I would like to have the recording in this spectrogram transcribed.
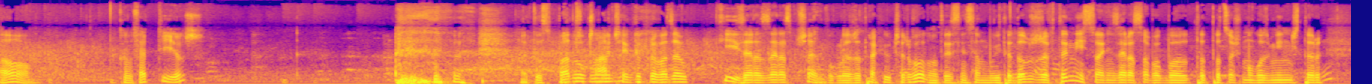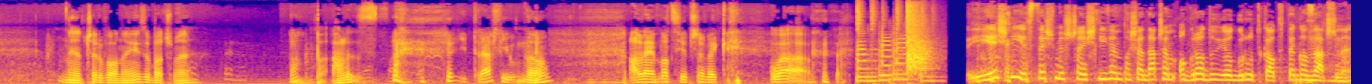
O, konfetti już? A to spadło w momencie jak wyprowadzał kij, zaraz, zaraz przed w ogóle, że trafił czerwoną. To jest niesamowite. Dobrze, że w tym miejscu, a nie zaraz obok, bo to, to coś mogło zmienić tor e, czerwonej. Zobaczmy. Ba- Ale... I trafił. No. Ale emocje, Przemek. Wow. Jeśli jesteśmy szczęśliwym posiadaczem ogrodu i ogródka, od tego zacznę,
